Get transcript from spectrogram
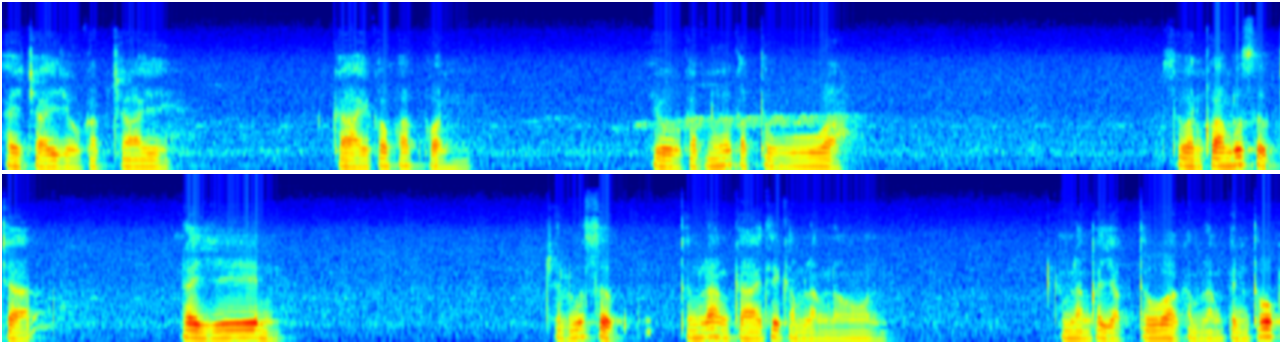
ให้ใจอยู่กับใจ กายก็พักผ่อน อยู่กับเนื้อกับตัว ส่วนความรู้สึกจะได้ยิน จะรู้สึกถึงร่างกายที่กำลังนอน กำลังขยับตัวกำลังเป็นทุกข์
